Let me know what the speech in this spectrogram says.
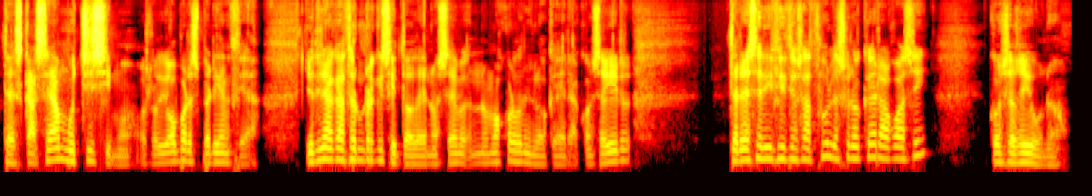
Te escasea muchísimo. Os lo digo por experiencia. Yo tenía que hacer un requisito de, no sé, no me acuerdo ni lo que era. Conseguir tres edificios azules, creo que era algo así. Conseguí uno.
